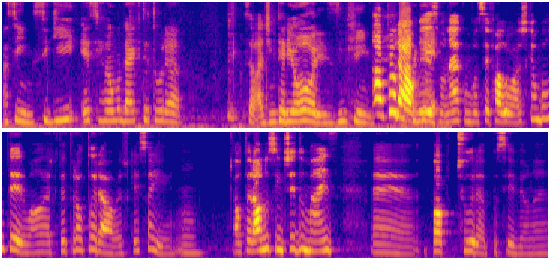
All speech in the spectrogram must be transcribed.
Assim, seguir esse ramo da arquitetura, sei lá, de interiores, enfim. Autoral porque... mesmo, né? Como você falou, acho que é um bom termo, arquitetura autoral, acho que é isso aí. Hum. Autoral no sentido mais. É poptura possível, né?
